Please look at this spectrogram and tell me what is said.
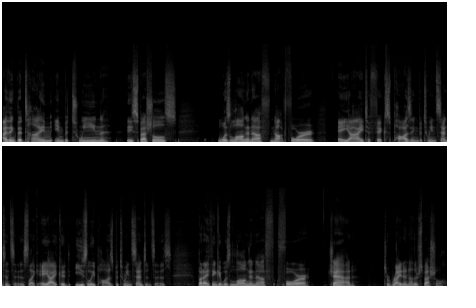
I think the time in between these specials was long enough not for AI to fix pausing between sentences. Like AI could easily pause between sentences. But I think it was long enough for Chad to write another special.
